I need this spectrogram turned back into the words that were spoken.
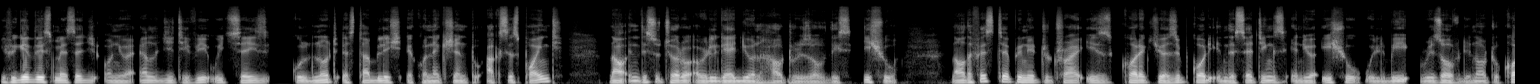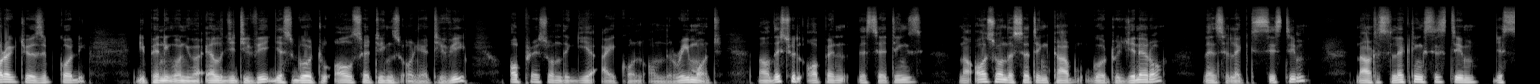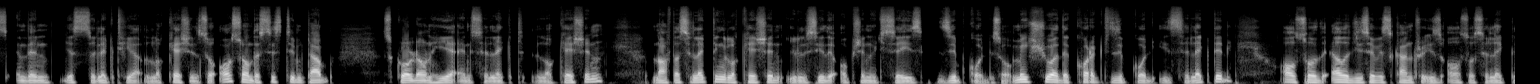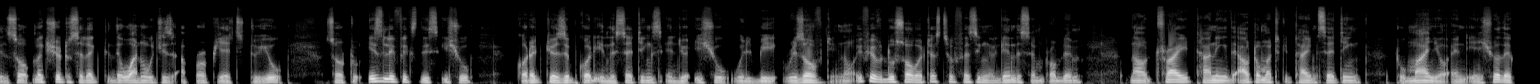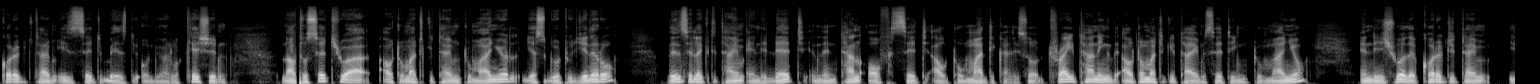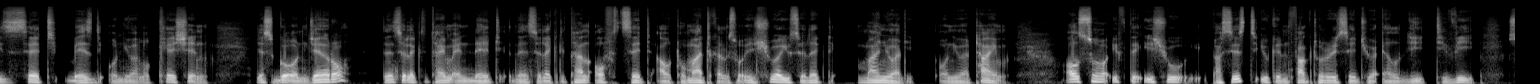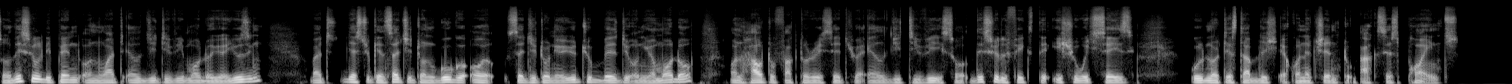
if you get this message on your LG TV which says could not establish a connection to access point. Now in this tutorial, I will guide you on how to resolve this issue. Now the first step you need to try is correct your zip code in the settings and your issue will be resolved. Know, to correct your zip code, depending on your LG TV, just go to all settings on your TV or press on the gear icon on the remote. Now this will open the settings. Now also on the setting tab, go to general, then select system now to selecting system just and then just select here location. So also on the system tab scroll down here and select location. Now after selecting location you'll see the option which says zip code. So make sure the correct zip code is selected. Also the lg service country is also selected. So make sure to select the one which is appropriate to you. So to easily fix this issue correct your zip code in the settings and your issue will be resolved now if you do so we're just still facing again the same problem now try turning the automatic time setting to manual and ensure the correct time is set based on your location. Now to set your automatic time to manual, just go to general, then select time and date and then turn off set automatically. So try turning the automatic time setting to manual and ensure the correct time is set based on your location. Just go on general, then select time and date, then select turn off set automatically. So ensure you select manually on your time. Also, if the issue persists, you can factory reset your LG TV. So this will depend on what LG TV model you're using, but just you can search it on Google or search it on your YouTube based on your model on how to factory reset your LG TV. So this will fix the issue which says could not establish a connection to access point.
